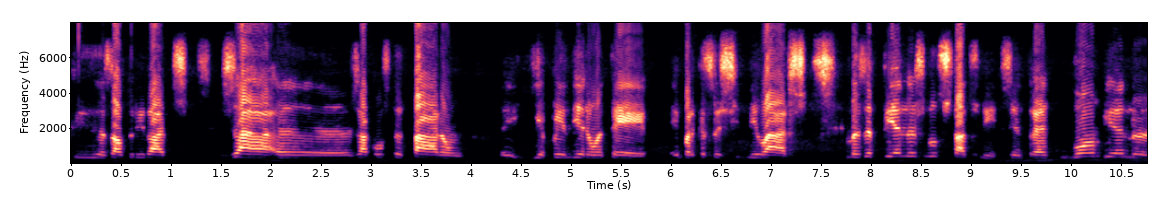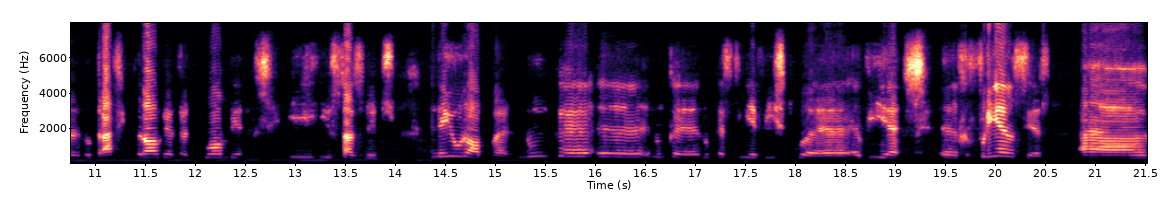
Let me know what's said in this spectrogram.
que as autoridades já, uh, já constataram e aprenderam até embarcações similares, mas apenas nos Estados Unidos, entre a Colômbia, no, no tráfico de droga entre a Colômbia e, e, os Estados Unidos. Na Europa nunca, uh, nunca, nunca se tinha visto, uh, havia uh, referências à,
